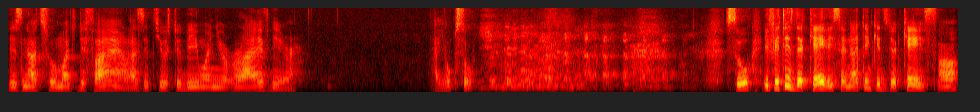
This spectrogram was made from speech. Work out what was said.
is not so much defiled as it used to be when you arrived here. I hope so. so, if it is the case, and I think it's the case, huh?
